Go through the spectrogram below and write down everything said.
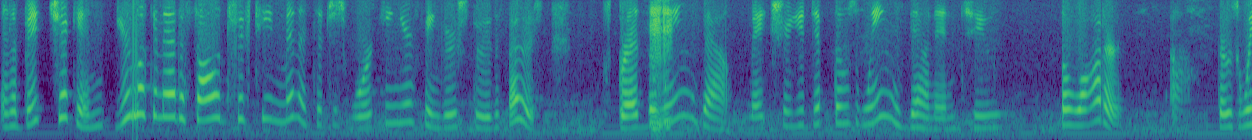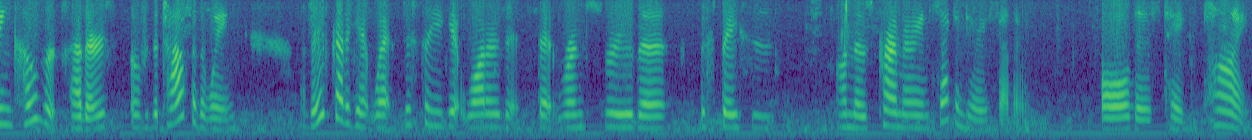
And a big chicken, you're looking at a solid 15 minutes of just working your fingers through the feathers. Spread the wings out. Make sure you dip those wings down into the water. Uh, those wing covert feathers over the top of the wing, they've got to get wet just so you get water that, that runs through the, the spaces on those primary and secondary feathers. All this takes time.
